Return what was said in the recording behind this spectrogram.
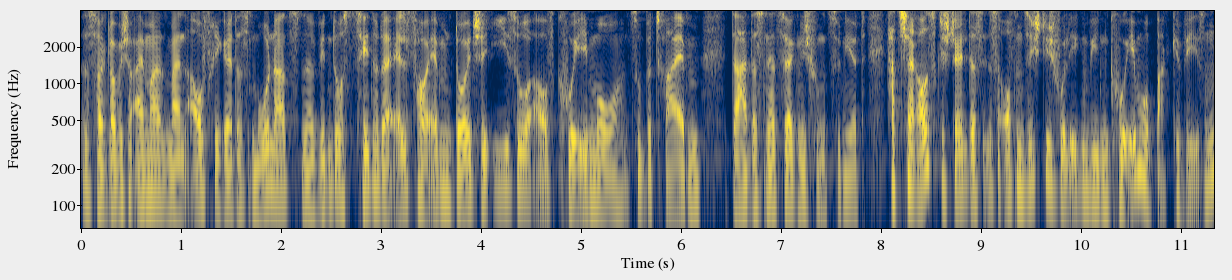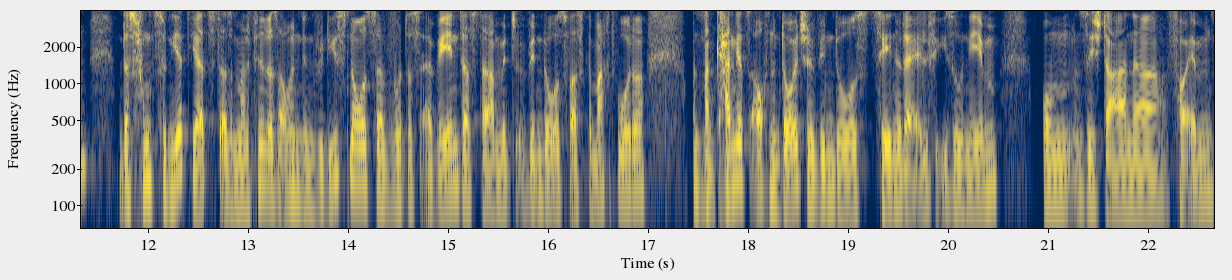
das war, glaube ich, einmal mein Aufreger des Monats, eine Windows 10 oder LVM deutsche ISO auf Coemo zu betreiben. Da hat das Netzwerk nicht funktioniert. Hat sich herausgestellt, das ist offensichtlich wohl irgendwie ein Coemo-Bug gewesen. Und das funktioniert jetzt. Also man findet das auch in den Release Notes, da wird das erwähnt, dass da mit Windows was gemacht wurde. Und man kann jetzt auch eine deutsche Windows 10 oder 11 ISO nehmen um sich da eine VM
